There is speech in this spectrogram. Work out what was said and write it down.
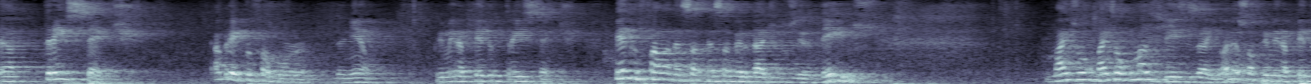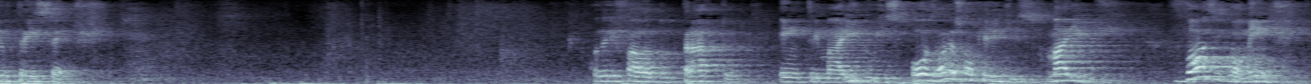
ah, 3,7. Abre aí, por favor, Daniel. 1 Pedro 3,7. Pedro fala dessa, dessa verdade dos herdeiros mais, mais algumas vezes aí. Olha só 1 Pedro 3,7. Quando ele fala do trato entre marido e esposa, olha só o que ele diz: Maridos, vós igualmente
